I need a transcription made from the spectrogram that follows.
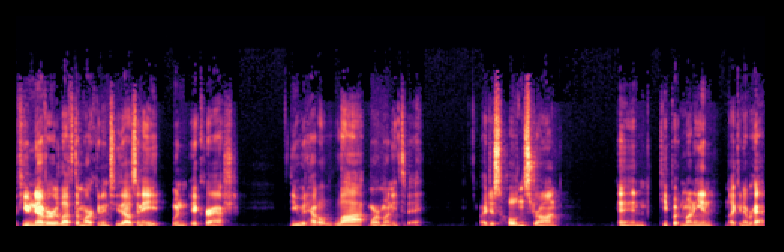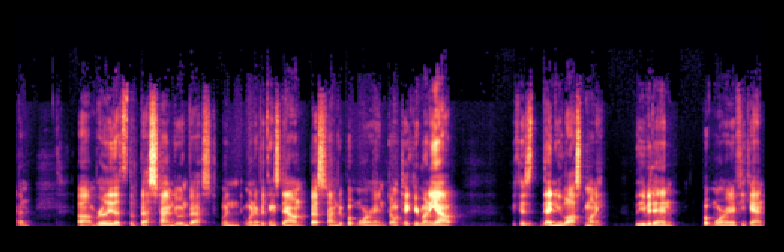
If you never left the market in 2008 when it crashed, you would have a lot more money today by just holding strong and keep putting money in like it never happened. Um, really, that's the best time to invest when when everything's down. Best time to put more in. Don't take your money out because then you lost money. Leave it in. Put more in if you can.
